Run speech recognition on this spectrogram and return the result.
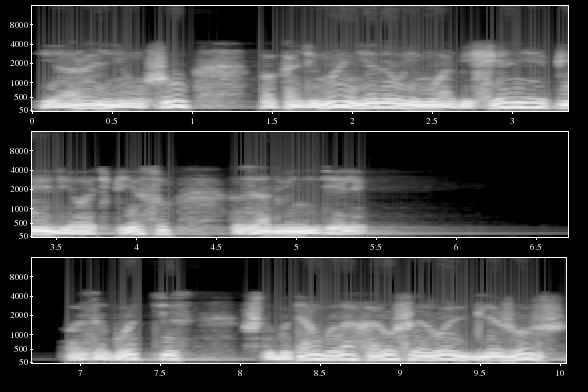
И Араль не ушел, пока Дюма не дал ему обещание переделать пьесу за две недели. «Позаботьтесь, чтобы там была хорошая роль для Жорж»,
